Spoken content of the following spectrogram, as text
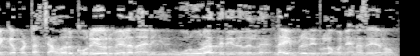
வைக்கப்பட்டாச்சு. அவருக்கு ஒரே ஒரு வேலை தான் இருக்குது. ஊர் ஊரா தெரியறது இல்ல லைப்ரரிக்குள்ள கொஞ்சம் என்ன செய்யணும்?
